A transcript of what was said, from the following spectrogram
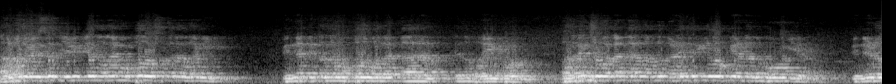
അറുപത് വയസ്സിൽ ജീവിക്കുക എന്ന് പറഞ്ഞാൽ മുപ്പത് വർഷം വരെ ഉറങ്ങി. പിന്നെ കിട്ടുന്ന മുപ്പത് കൊല്ലക്കാലം എന്ന് പറയുമ്പോൾ പതിനഞ്ച് കൊല്ലക്കാലം നമ്മൾ കളിതിരികളൊക്കെ ആയിട്ട് പോവുകയാണ്. പിന്നീട്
